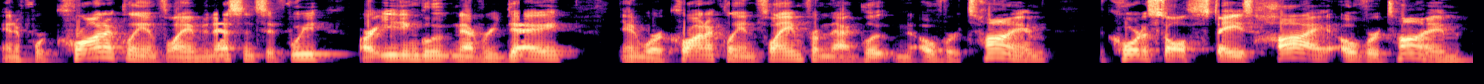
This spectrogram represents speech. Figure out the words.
And if we're chronically inflamed, in essence, if we are eating gluten every day and we're chronically inflamed from that gluten over time, the cortisol stays high over time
